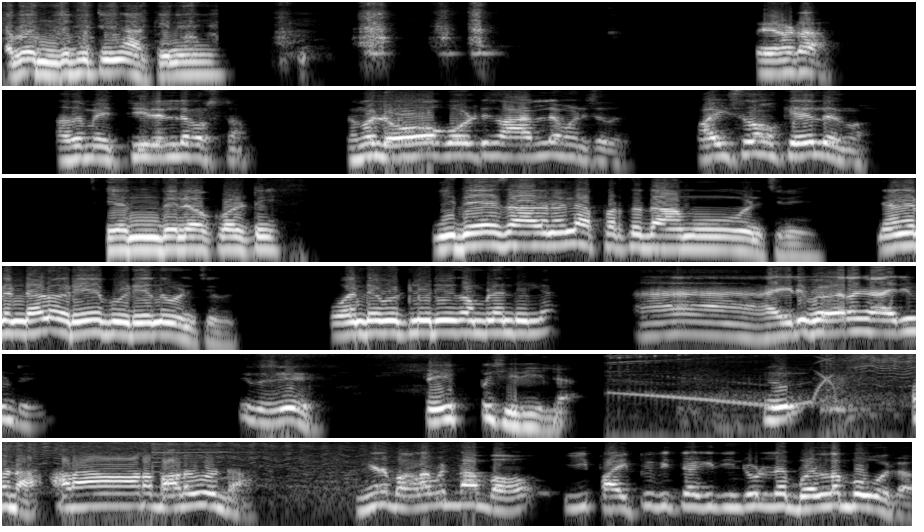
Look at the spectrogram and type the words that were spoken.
അപ്പൊ എന്ത് പറ്റി അക്കിനെ അത് മെറ്റീരിയലിന്റെ പ്രശ്നം. നിങ്ങൾ ലോ ക്വാളിറ്റി സാധനമല്ലേ മേടിച്ചത്? പൈസ നോക്കിയതല്ലേ നിങ്ങൾ? എന്ത് ലോ ക്വാളിറ്റി ഇതേ സാധനമല്ല അപ്പുറത്തെ ദാമു മേടിച്ചിന്? ഞങ്ങൾ രണ്ടാളും ഒരേ പീടിയെന്ന് മേടിച്ചത്. ഓന്റെ വീട്ടിലൊരു കംപ്ലൈന്റ് ഇല്ല? ആ അതിൽ വേറെ കാര്യമുണ്ട്. ഇത് ടേപ്പ് ശരിയില്ല. കണ്ടോ? അടാടെ വളവുണ്ടോ ഇങ്ങനെ വളവുണ്ടാകുമ്പോ ഈ പൈപ്പ് ഫിറ്റാക്കി ഇതിന്റെ ഉള്ളിൽ വെള്ളം പോകുമല്ലോ?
